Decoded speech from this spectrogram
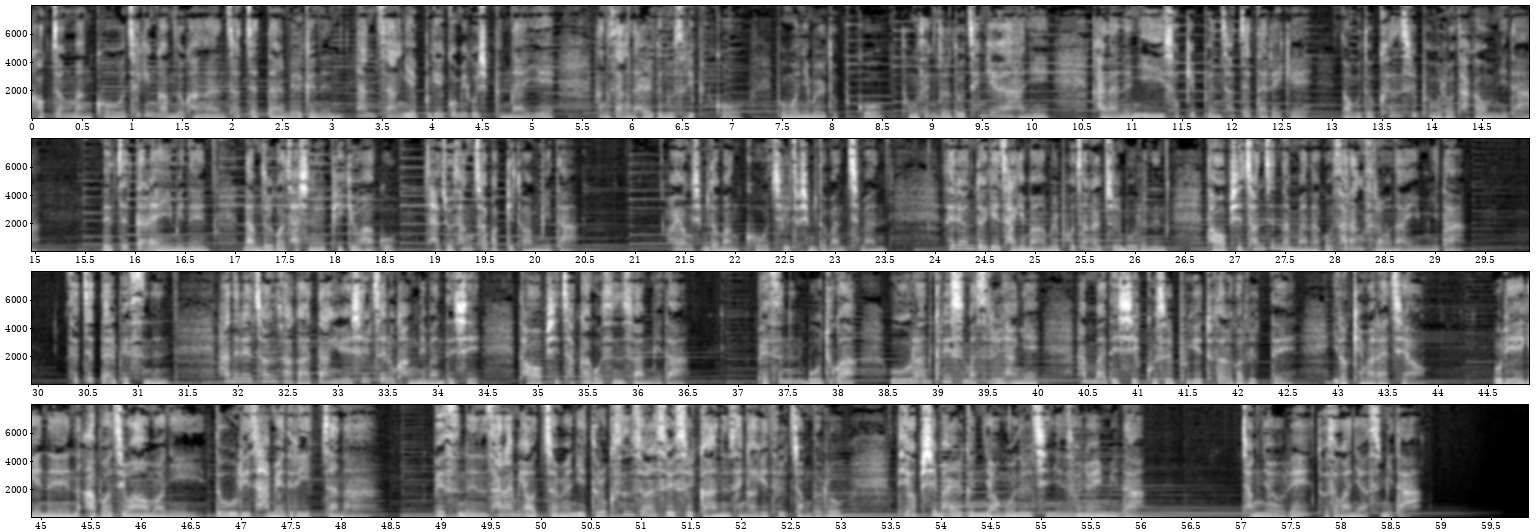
걱정 많고 책임감도 강한 첫째 딸 매그는 한창 예쁘게 꾸미고 싶은 나이에 항상 낡은 옷을 입고 부모님을 돕고 동생들도 챙겨야 하니 가난은 이 속 깊은 첫째 딸에게 너무도 큰 슬픔으로 다가옵니다. 넷째 딸 에이미는 남들과 자신을 비교하고 자주 상처받기도 합니다. 허영심도 많고 질투심도 많지만 세련되게 자기 마음을 포장할 줄 모르는 더없이 천진난만하고 사랑스러운 아이입니다. 셋째 딸 베스는 하늘의 천사가 땅 위에 실제로 강림한 듯이 더없이 착하고 순수합니다. 베스는 모두가 우울한 크리스마스를 향해 한마디씩 구슬프게 투덜거릴 때 이렇게 말하지요. 우리에게는 아버지와 어머니 또 우리 자매들이 있잖아. 베스는 사람이 어쩌면 이토록 순수할 수 있을까 하는 생각이 들 정도로 티 없이 맑은 영혼을 지닌 소녀입니다. 정여울의 도서관이었습니다.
